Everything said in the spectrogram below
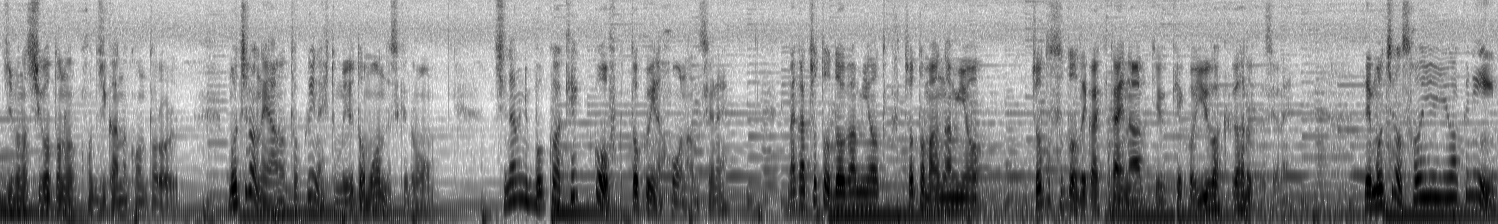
自分の仕事の時間のコントロール。もちろんねあの得意な人もいると思うんですけどもちなみに僕は結構不得意な方なんですよね。なんかちょっと動画見ようとかちょっと漫画見ようちょっと外出かけたいなっていう結構誘惑があるんですよね。でもちろんそういう誘惑に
